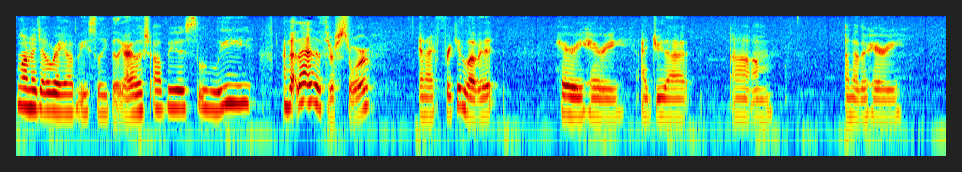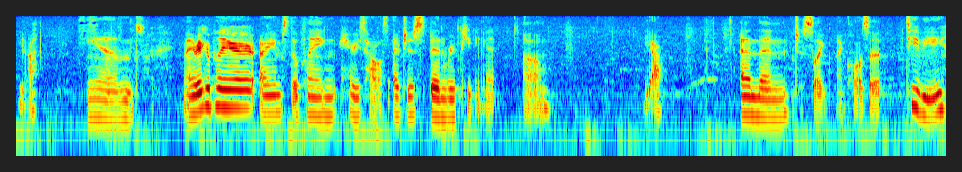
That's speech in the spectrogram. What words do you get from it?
Lana Del Rey, obviously, Billie Eilish, obviously. I got that at the thrift store and I freaking love it. Harry, Harry, I drew that. Um, another Harry, yeah. And my record player, I am still playing Harry's House. I've just been repeating it. Um, yeah. And then just like my closet. TV.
